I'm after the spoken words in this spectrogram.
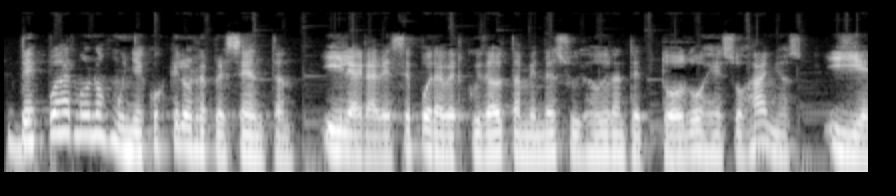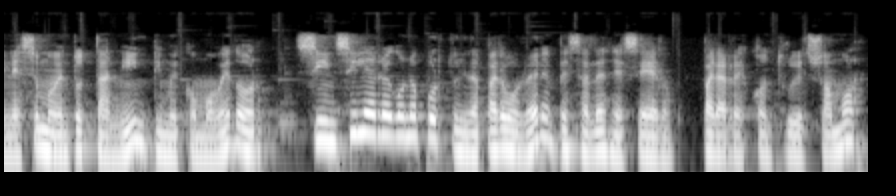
Después arma unos muñecos que lo representan y le agradece por haber cuidado también de su hijo durante todos esos años. Y en ese momento tan íntimo y conmovedor, Sin sí le ruega una oportunidad para volver a empezar desde cero, para reconstruir su amor.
